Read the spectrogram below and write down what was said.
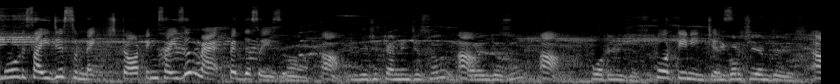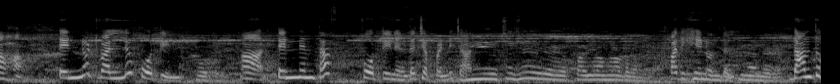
మూడు సైజెస్ ఉన్నాయి. స్టార్టింగ్ సైజు పెద్ద సైజు. ఇది ten inches inches fourteen inches fourteen inches కూడా సేమ్ సైజెస్ ఆహా. Ten twelve fourteen. టెన్ ఎంత? ఫోర్టీన్ ఎంత? చెప్పండి చాలు. వచ్చేసి పదిహేను వందలు దాంతో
